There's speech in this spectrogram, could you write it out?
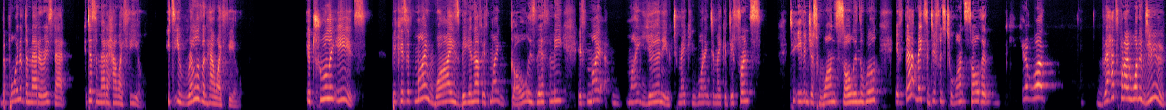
the point of the matter is that it doesn't matter how I feel. It's irrelevant how I feel. It truly is. Because if my why is big enough, if my goal is there for me, if my my yearning to making wanting to make a difference to even just one soul in the world, if that makes a difference to one soul, then you know what? That's what I want to do.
